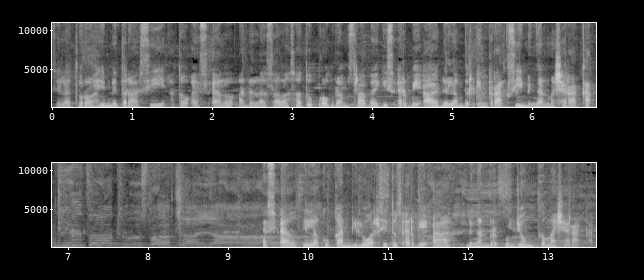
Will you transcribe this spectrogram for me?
Silaturahim Literasi atau SL adalah salah satu program strategis RBA dalam berinteraksi dengan masyarakat. SL dilakukan di luar situs RBA dengan berkunjung ke masyarakat.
